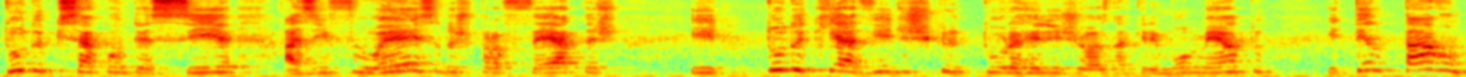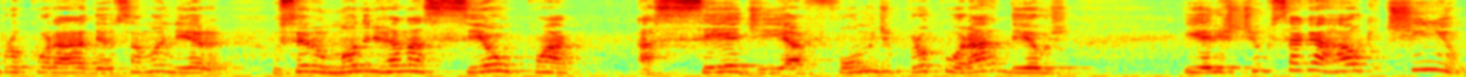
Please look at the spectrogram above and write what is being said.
tudo o que se acontecia, as influências dos profetas e tudo que havia de escritura religiosa naquele momento e tentavam procurar a Deus dessa maneira. O ser humano já nasceu com a, a sede e a fome de procurar Deus e eles tinham que se agarrar ao que tinham.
